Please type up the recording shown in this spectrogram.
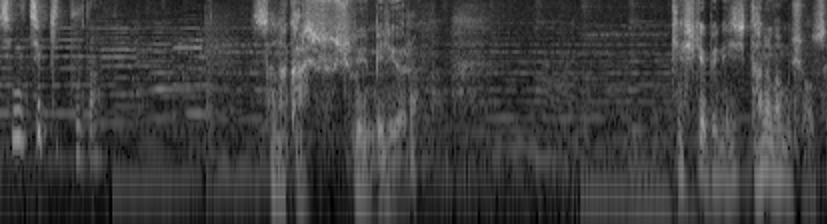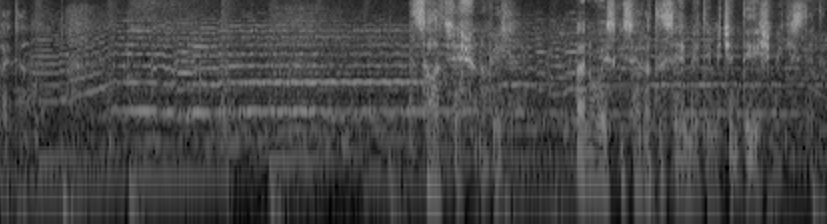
Şimdi çık git buradan. Sana karşı suçluyum biliyorum. Keşke beni hiç tanımamış olsaydın. Sadece şunu bil. Ben o eski Serhat'ı sevmediğim için değişmek istedim.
